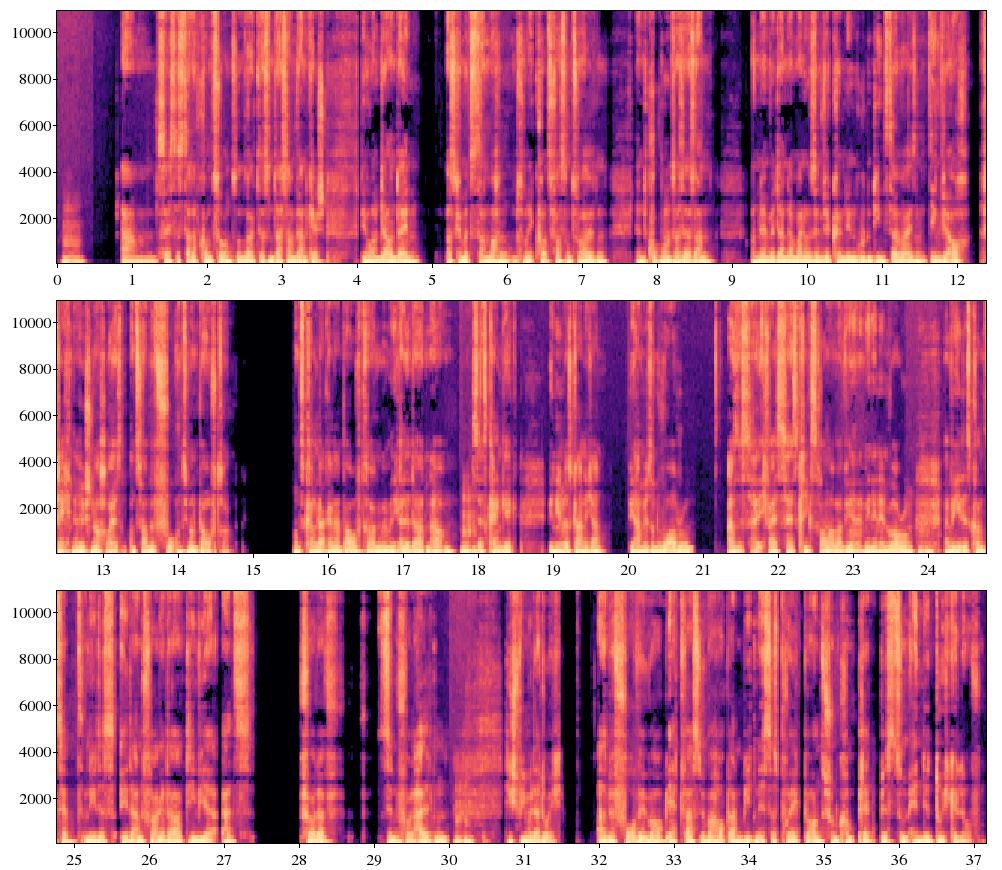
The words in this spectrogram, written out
Ähm, das heißt, das Startup kommt zu uns und sagt, das und das haben wir an Cash. Wir wollen da und dahin. Was können wir zusammen machen, um es mal die Kurzfassung zu halten? Dann gucken wir uns das erst an. Und wenn wir dann der Meinung sind, wir können einen guten Dienst erweisen, den wir auch rechnerisch nachweisen. Und zwar bevor uns jemand beauftragt. Uns kann gar keiner beauftragen, wenn wir nicht alle Daten haben. Das ist jetzt kein Gag. Wir nehmen das gar nicht an. Wir haben hier so einen War Room. Also es, ich weiß, es heißt Kriegsraum, aber wir, wir nennen den War Room, weil wir jedes Konzept und jedes, jede Anfrage da, die wir als Förder sinnvoll halten, die spielen wir da durch. Also bevor wir überhaupt etwas überhaupt anbieten, ist das Projekt bei uns schon komplett bis zum Ende durchgelaufen.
